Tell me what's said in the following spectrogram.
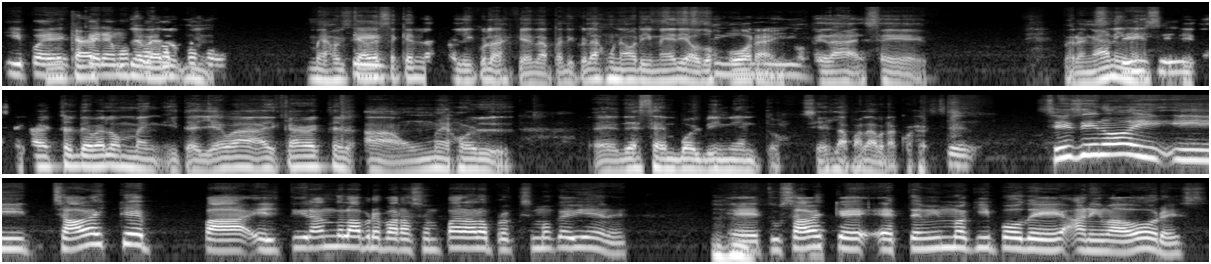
y pues queremos Mejor que a veces que en las películas, que la película es una hora y media o dos horas y no te da ese pero en anime, sí, sí. character development y te lleva al character a un mejor eh, desenvolvimiento, si es la palabra correcta. Sí, sí, no, y, sabes que para ir tirando la preparación para lo próximo que viene, Eh, tú sabes que este mismo equipo de animadores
